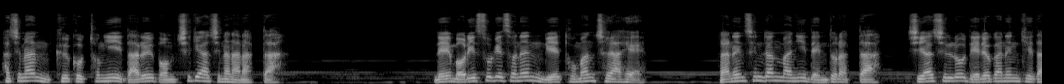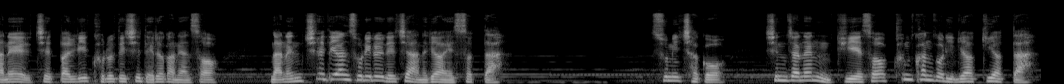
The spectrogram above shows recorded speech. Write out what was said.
하지만 그 고통이 나를 멈추게 하지는 않았다. 내 머릿속에서는 얘 도망쳐야 해. 라는 생각만이 맴돌았다. 지하실로 내려가는 계단을 재빨리 구르듯이 내려가면서 나는 최대한 소리를 내지 않으려 애썼다. 숨이 차고 심장은 귀에서 쿵쾅거리며 뛰었다.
